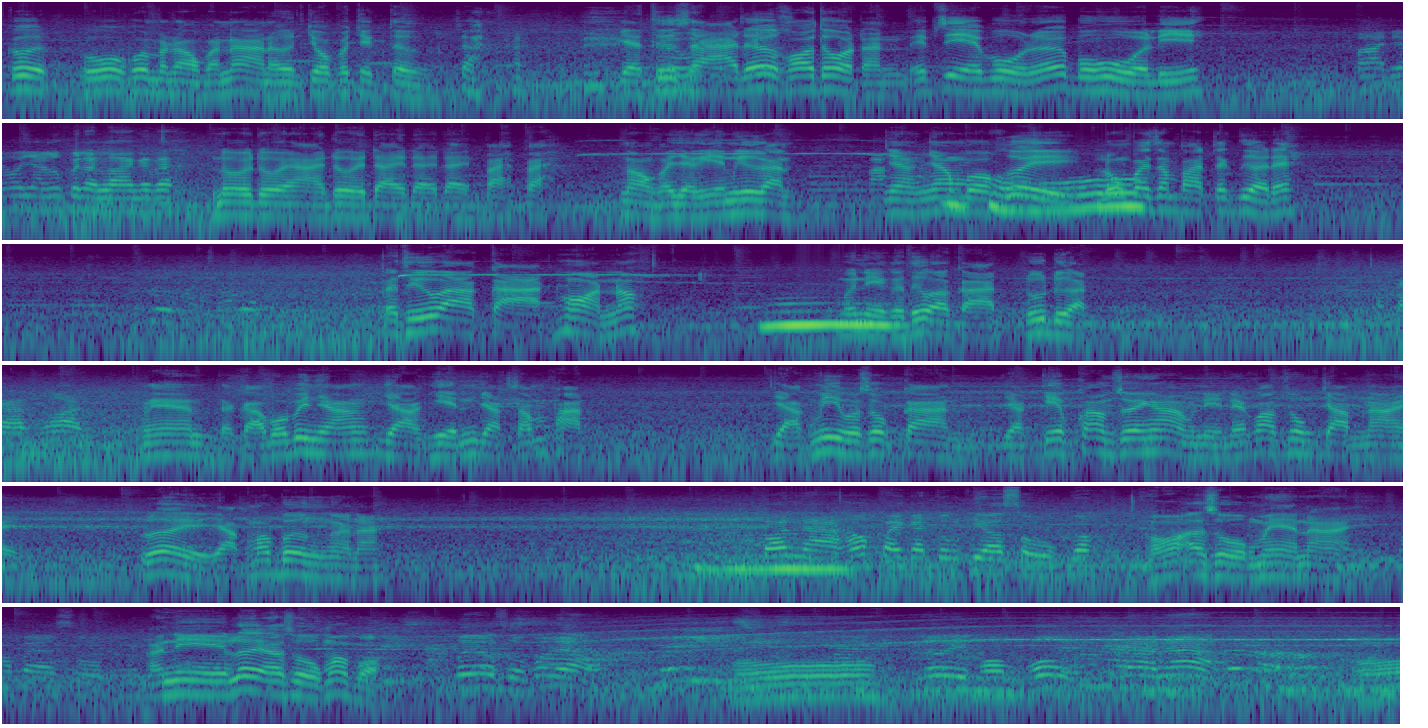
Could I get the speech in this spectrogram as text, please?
เกิดโอ้คนบ้านนอกบ้านนาเอิ้นจอโปรเจคเตอร์ จ้ะอย่าถือสาเด้อขอโทษอัน FC ไอ้โบเด้อบ่ฮู้อีหลีป้าเดี๋ยวเขายังลงไปด้านล่างกันนะโดยโดยอ่าโดยได้ได้ได้ไปไปน้องก็อยากเห็นคือกันไปยังยังบ่เคยโอ้โห ลงไปสัมผัสจักเดือเด้ก็ถือว่าอากาศร้อนเนาะมื้อนี้ก็ถือว่าอากาศดูเดือดอา การร้อนแม่นแต่ก็บ่เป็นหยังอยากเห็นอยากสัมผัส อยากมีประสบการณ์ อยากเก็บความสวยงามนี่ในความทรงจำนายเลยอยากมาเบิ่งอะนะก้อนหนาเข้าไปกันตรงเที่ยวโศกเนาะอ๋ออโศกแม่นาย เข้าไปอโศกอันนี้เลยอโศกมาบ่เลยอโศกมาแล้ว โอ้เลยพร้อมพงษ์หน้าหน้าอ๋อ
